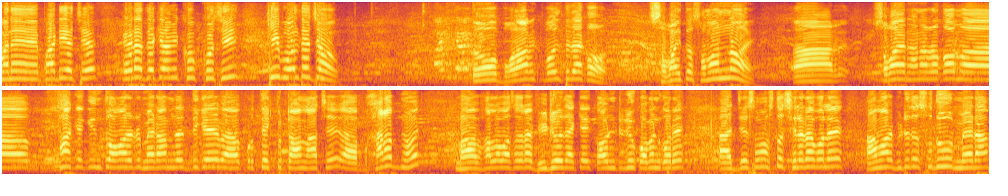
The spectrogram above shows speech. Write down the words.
মানে পাঠিয়েছে। এটা দেখে আমি খুব খুশি। কি বলতে চাও? তো বলার বলতে দেখো সবাই তো সমান নয়। আর সবাই নানা রকম থাকে কিন্তু আমার একটু ম্যাডামদের দিকে প্রতি একটু টান আছে। খারাপ নয় ভালোবাসা যারা ভিডিও দেখে কন্টিনিউ কমেন্ট করে। আর যে সমস্ত ছেলেরা বলে আমার ভিডিওতে শুধু ম্যাডাম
